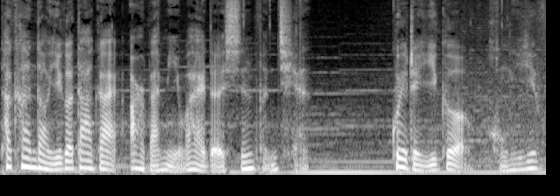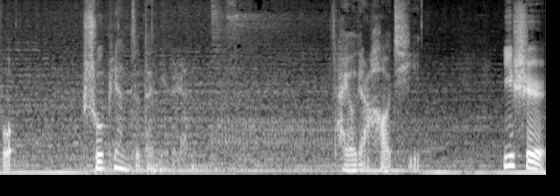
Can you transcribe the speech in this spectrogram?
他看到一个大概二百米外的新坟前，跪着一个红衣服、梳辫子的女人。他有点好奇，一是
